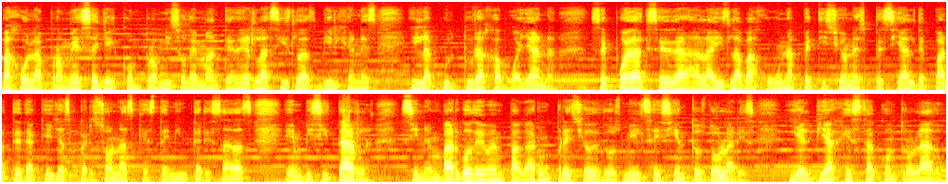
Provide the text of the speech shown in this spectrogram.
bajo la promesa y el compromiso de mantener las islas vírgenes y la cultura hawaiana. Se puede acceder a la isla bajo una petición especial de parte de aquellas personas que estén interesadas en visitarla. Sin embargo, deben pagar un precio de 2.600 dólares y el viaje está controlado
